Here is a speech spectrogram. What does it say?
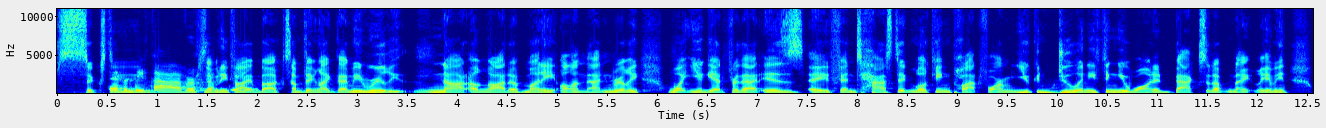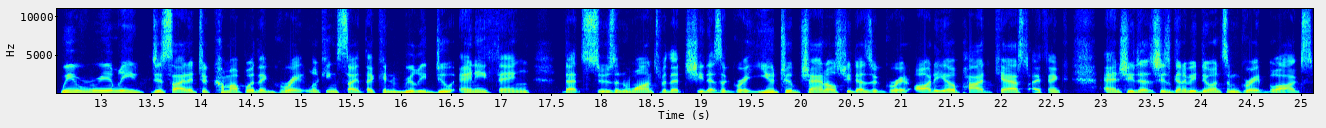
60 75 or 75 bucks something like that. I mean really not a lot of money on that. And really what you get for that is a fantastic looking platform. You can do anything you want. It backs it up nightly. I mean we really decided to come up with a great looking site that can really do anything that susan wants with it. She does a great youtube channel. She does a great audio podcast i think. And she does she's going to be doing some great blogs.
